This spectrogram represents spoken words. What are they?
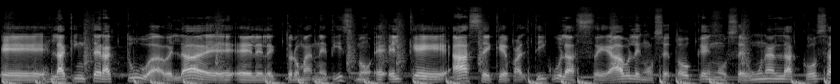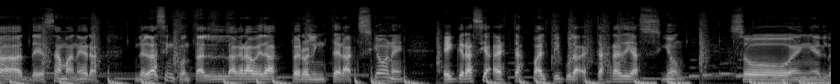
Eh, es la que interactúa, ¿verdad? Eh, el electromagnetismo es el que hace que partículas se hablen o se toquen o se unan las cosas de esa manera, ¿verdad? Sin contar la gravedad, pero la interacción es gracias a estas partículas, a esta radiación. So, en el,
